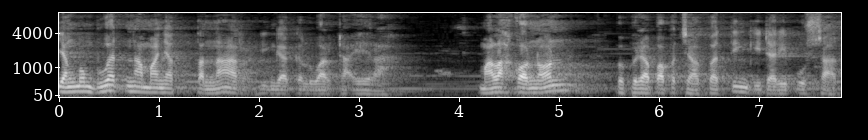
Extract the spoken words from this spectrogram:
yang membuat namanya tenar hingga keluar daerah. Malah konon beberapa pejabat tinggi dari pusat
